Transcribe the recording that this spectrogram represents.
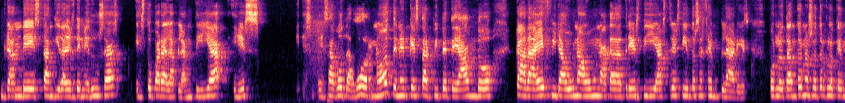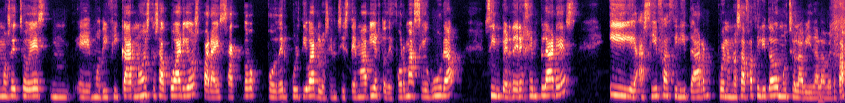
grandes cantidades de medusas, esto para la plantilla es, es, agotador, ¿no? Tener que estar pipeteando cada éfira una a una, cada tres días, 300 ejemplares. Por lo tanto, nosotros lo que hemos hecho es mm, eh, modificar ¿no? estos acuarios para exacto poder cultivarlos en sistema abierto de forma segura, sin perder ejemplares y así facilitar, bueno, nos ha facilitado mucho la vida, la verdad.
